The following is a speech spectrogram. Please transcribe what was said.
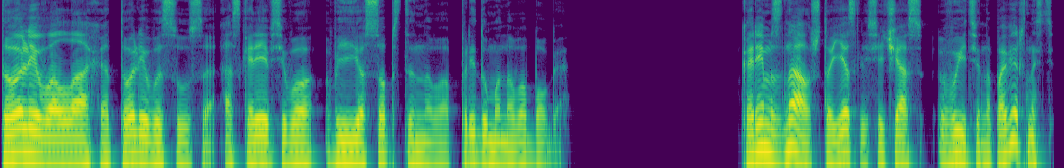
То ли в Аллаха, то ли в Иисуса, а скорее всего в ее собственного придуманного бога. Карим знал, что если сейчас выйти на поверхность,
